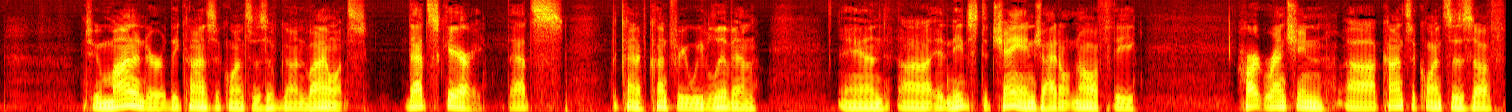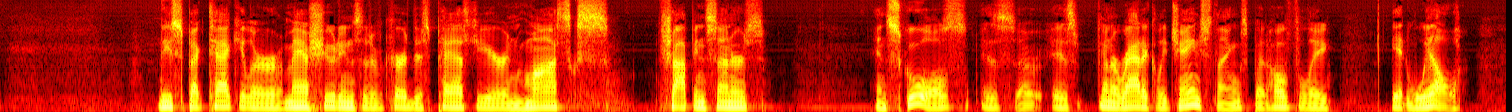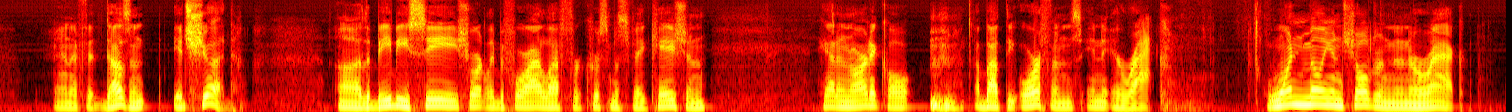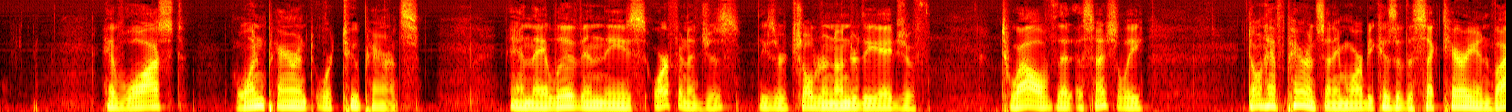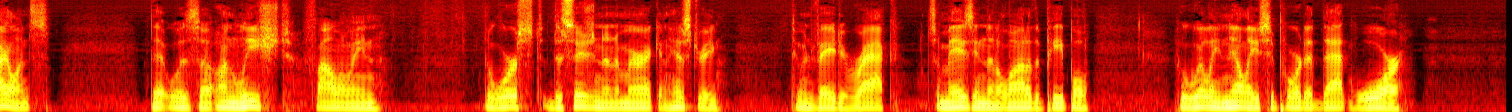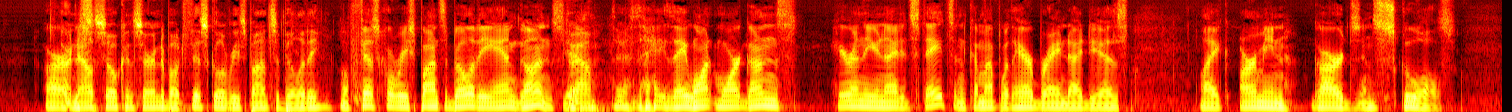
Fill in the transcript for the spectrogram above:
to monitor the consequences of gun violence. That's scary. That's the kind of country we live in. And uh, it needs to change. I don't know if the heart wrenching uh, consequences of these spectacular mass shootings that have occurred this past year in mosques, shopping centers, and schools is uh, is going to radically change things, but hopefully it will. And if it doesn't, it should. Uh, the BBC, shortly before I left for Christmas vacation, had an article about the orphans in Iraq. One million children in Iraq have lost one parent or two parents, and they live in these orphanages. These are children under the age of 12 that essentially don't have parents anymore because of the sectarian violence that was uh, unleashed following the worst decision in American history to invade Iraq. It's amazing that a lot of the people who willy nilly supported that war are, Are now dis- so concerned about fiscal responsibility. well, fiscal responsibility and guns. They're- Yeah. they're- they they want more guns here in the United States and come up with harebrained ideas like arming guards in schools.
